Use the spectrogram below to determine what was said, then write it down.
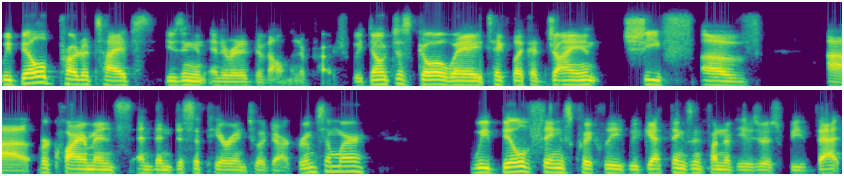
we build prototypes using an iterative development approach. We don't just go away, take like a giant sheaf of uh, requirements and then disappear into a dark room somewhere. We build things quickly, we get things in front of users, we vet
